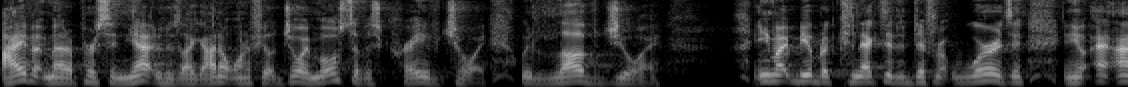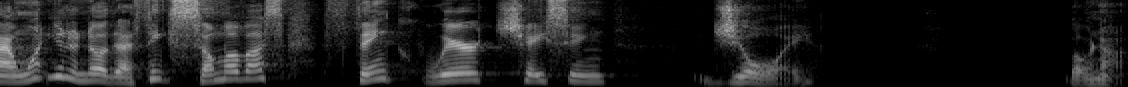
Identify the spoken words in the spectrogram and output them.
I haven't met a person yet who's like, I don't want to feel joy. Most of us crave joy. We love joy. And you might be able to connect it to different words. And, and, you know, and I want you to know that I think some of us think we're chasing joy, but we're not.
